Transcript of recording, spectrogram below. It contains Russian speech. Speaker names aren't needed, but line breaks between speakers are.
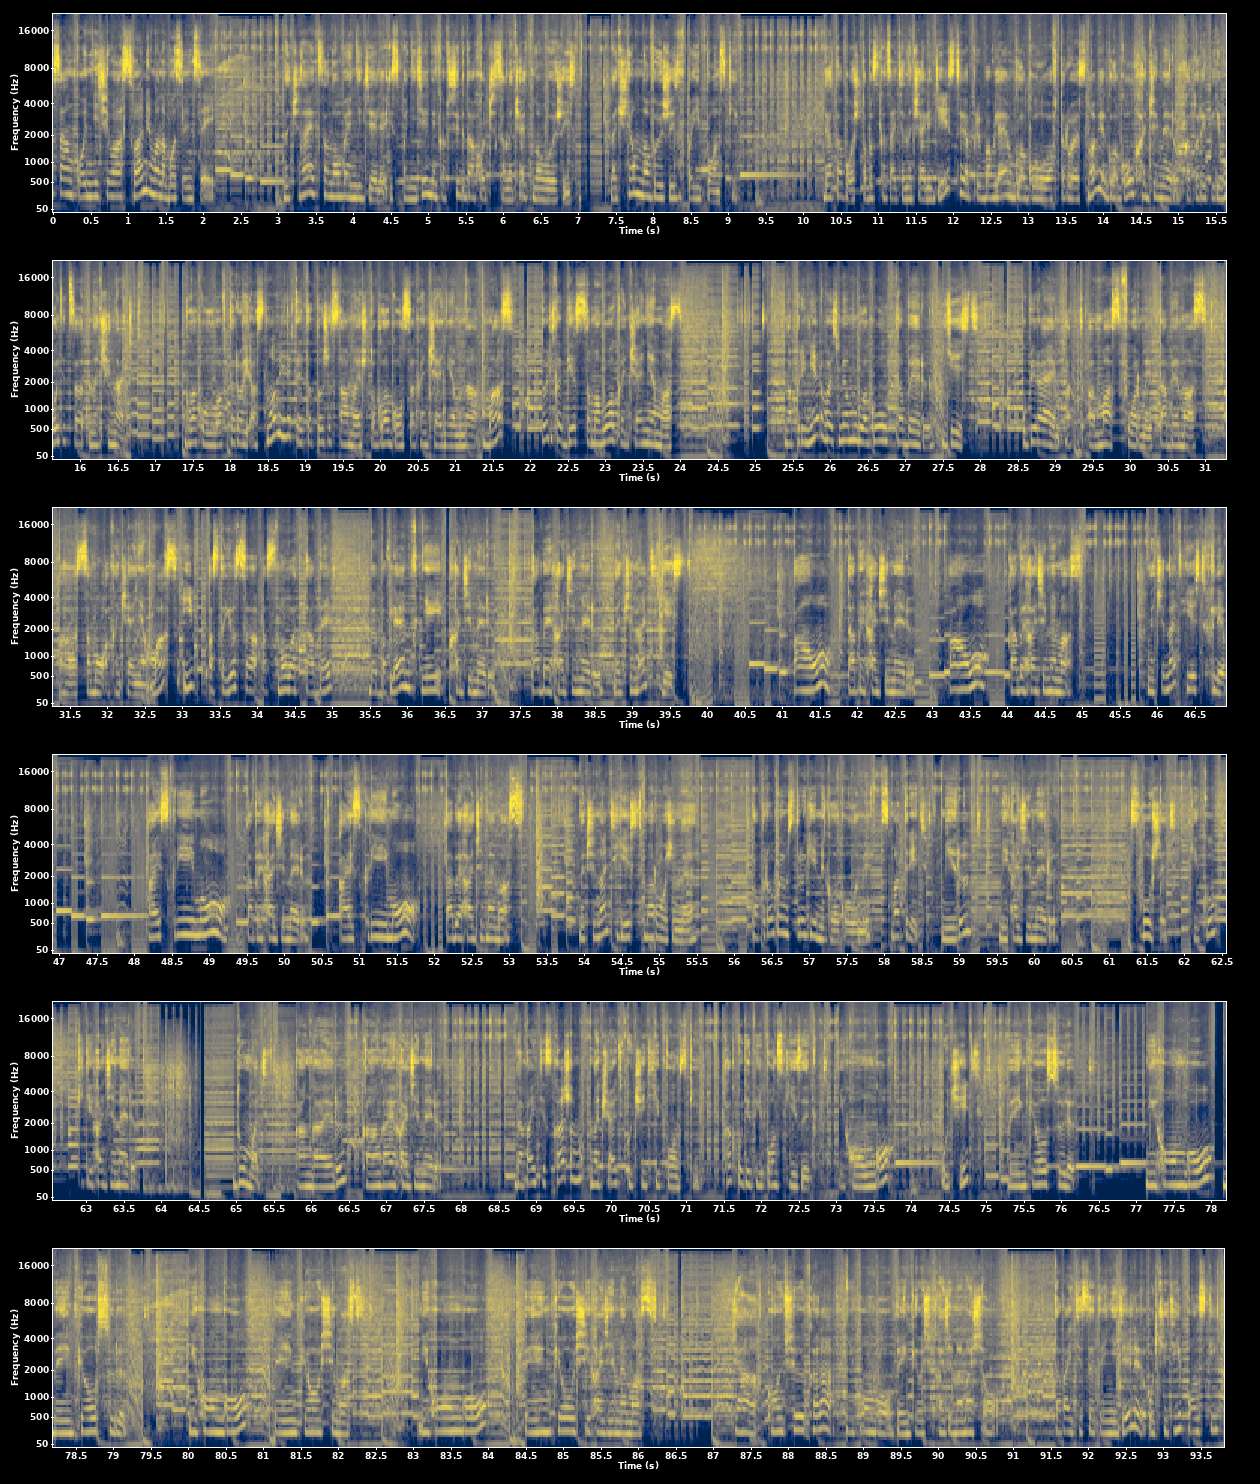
Конничева, с вами Манабо Сенсей. Начинается новая неделя, и с понедельника всегда хочется начать новую жизнь. Начнем новую жизнь по-японски. Для того, чтобы сказать о начале действия, прибавляем глаголу во второй основе глагол хаджимеру, который переводится «начинать». Глагол во второй основе – это то же самое, что глагол с окончанием на «мас», только без самого окончания «мас». Например, возьмем глагол таберу – «есть». Убираем от а, масс формы табе масс само окончание масс и остается основа табе. Добавляем к ней хаджимеру. Табе хаджимеру. Начинать есть. Пао табе хаджимеру. Пао табе хаджимемас. Начинать есть хлеб. Айскрим о табе хаджимеру. Айскрим о табе хаджимемас. Начинать есть мороженое. Попробуем с другими глаголами. Смотреть – миру, михаджимеру. Слушать – кику, кикихаджимеру. Думать – кангаэру, кангаэхаджимеру. Давайте скажем начать учить японский. Как будет японский язык? Нихонго – учить, бенкё суру. Нихонго – бенкё суру. Нихонго – бенкё шимасу. 日本語を勉強し始めますじゃあ今週から日本語を勉強し始めましょう Давайте с этой недели учить японский.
